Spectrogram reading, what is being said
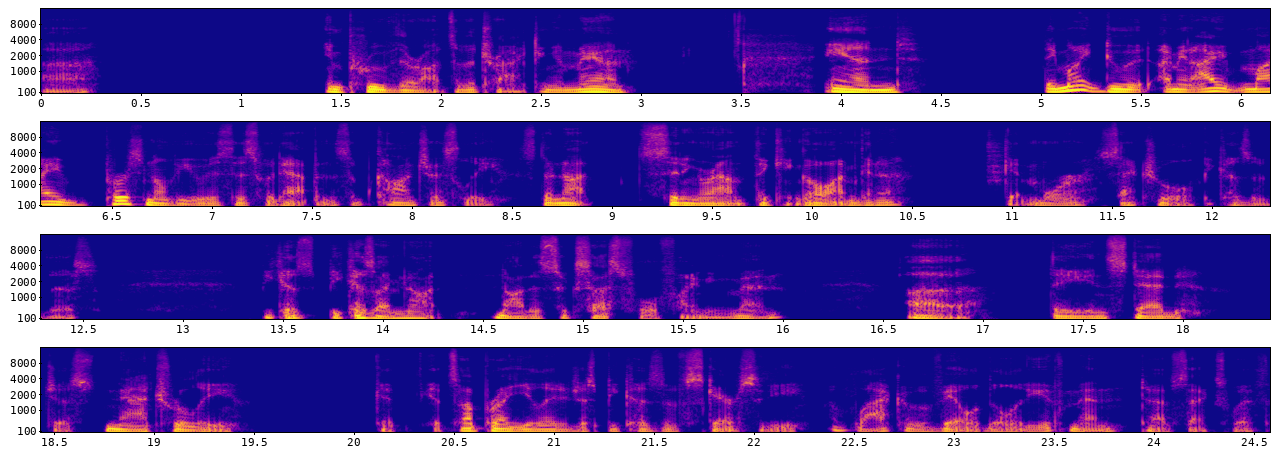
uh, improve their odds of attracting a man. And they might do it. I mean, I my personal view is this would happen subconsciously. So they're not sitting around thinking, "Oh, I'm gonna get more sexual because of this," because because I'm not not as successful finding men. Uh, they instead just naturally get gets upregulated just because of scarcity, of lack of availability of men to have sex with.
